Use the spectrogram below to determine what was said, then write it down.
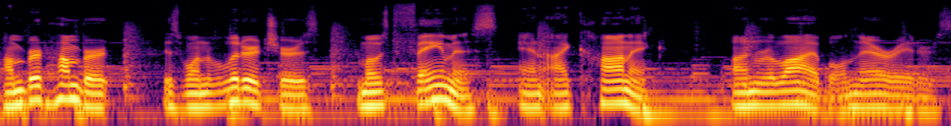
Humbert Humbert is one of literature's most famous and iconic unreliable narrators.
